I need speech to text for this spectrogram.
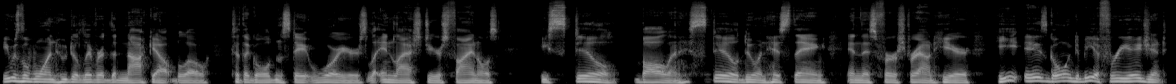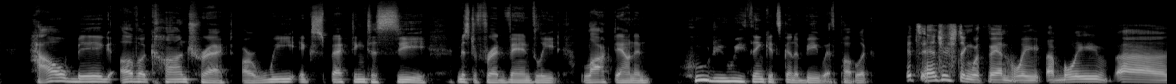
he was the one who delivered the knockout blow to the Golden State Warriors in last year's finals he's still balling, still doing his thing in this first round here. He is going to be a free agent. How big of a contract are we expecting to see Mr. Fred VanVleet lock down? And who do we think it's going to be with public? It's interesting with VanVleet. I believe uh,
